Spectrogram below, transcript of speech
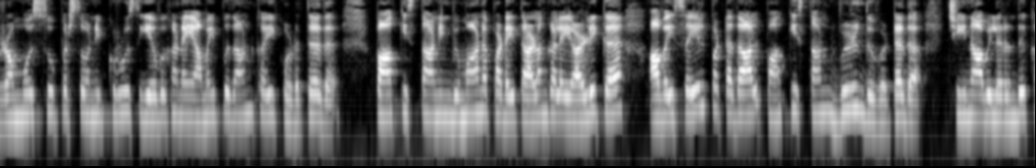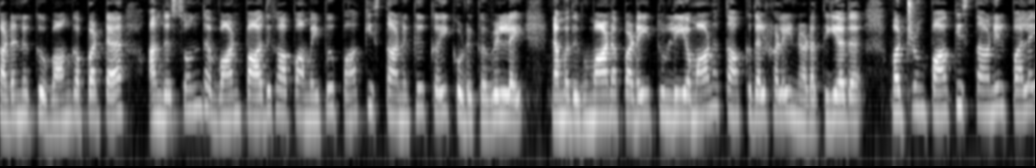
பிரம்மோஸ் சூப்பர்சோனிக் குரூஸ் ஏவுகணை அமைப்புதான் கை கொடுத்தது. பாகிஸ்தானின் விமானப்படை தளங்களை அழிக்க அவை செயல்பட்டதால் பாகிஸ்தான் விழுந்துவிட்டது. சீனாவிலிருந்து கடனுக்கு வாங்கப்பட்ட அந்த சொந்த வான் பாதுகாப்பு அமைப்பு பாகிஸ்தானுக்கு கை கொடுக்கவில்லை. நமது விமானப்படை துல்லியமான தாக்குதல்களை நடத்தியது மற்றும் பாகிஸ்தானில் பல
